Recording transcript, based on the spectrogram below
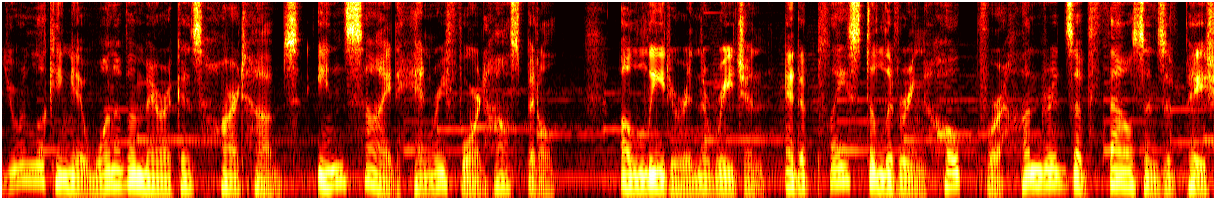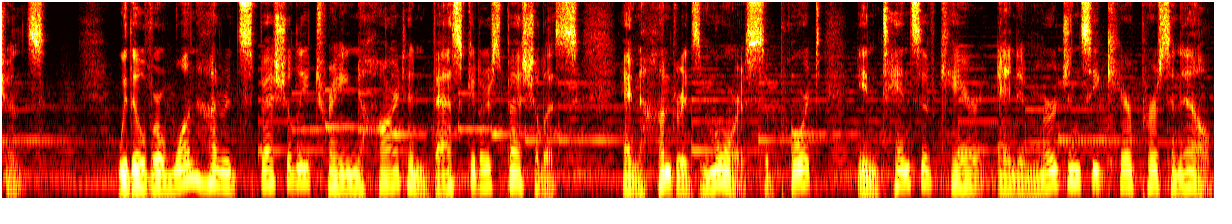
You're looking at one of America's heart hubs inside Henry Ford Hospital, a leader in the region and a place delivering hope for hundreds of thousands of patients. With over 100 specially trained heart and vascular specialists and hundreds more support, intensive care, and emergency care personnel,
